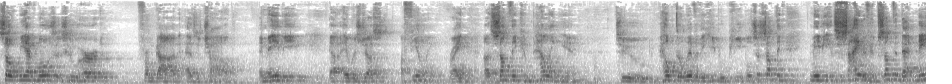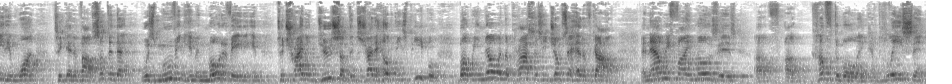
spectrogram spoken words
So we have Moses who heard from God as a child. And maybe uh, it was just a feeling, right? Uh, something compelling him to help deliver the Hebrew people. It's just something maybe inside of him, something that made him want to get involved, something that was moving him and motivating him to try to do something, to try to help these people. But we know in the process he jumps ahead of God. And now we find Moses uh, uh, comfortable and complacent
